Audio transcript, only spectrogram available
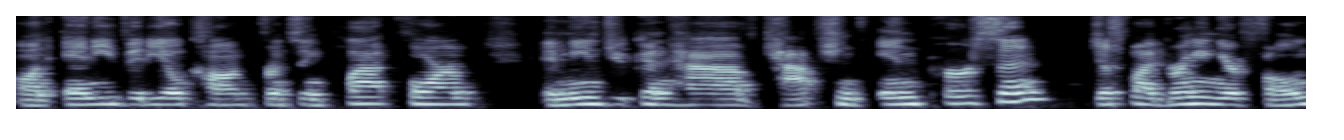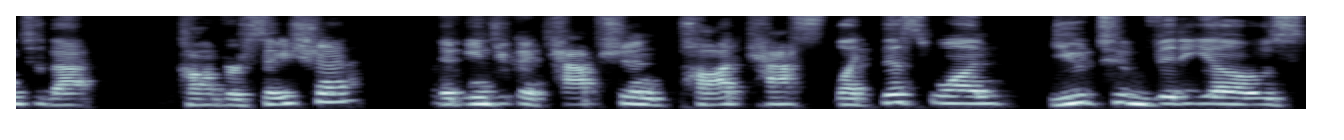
on any video conferencing platform. It means you can have captions in person just by bringing your phone to that conversation. It means you can caption podcasts like this one, YouTube videos.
